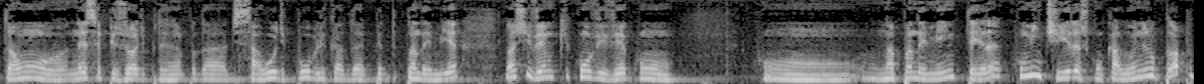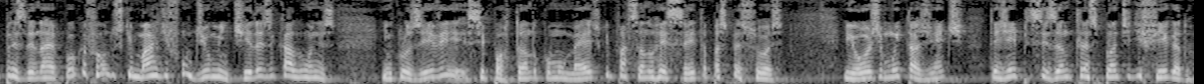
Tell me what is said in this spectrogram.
Então, nesse episódio, por exemplo, da, de saúde pública, da pandemia, nós tivemos que conviver com com, na pandemia inteira com mentiras, com calúnias. O próprio presidente da República foi um dos que mais difundiu mentiras e calúnias, inclusive se portando como médico e passando receita para as pessoas. E hoje muita gente, tem gente precisando de transplante de fígado,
